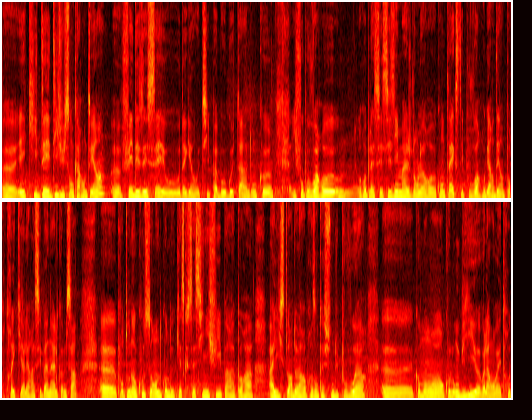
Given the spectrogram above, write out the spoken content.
euh, et qui, dès 1841, fait des essais au daguerreotype à Bogota. Donc, il faut pouvoir replacer ces images dans leur contexte et pouvoir regarder un portrait qui a l'air assez banal comme ça, pour tout d'un coup se rendre compte de qu'est-ce que ça signifie par rapport à, l'histoire de la représentation du pouvoir, euh, comment en Colombie, euh, voilà, on va être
